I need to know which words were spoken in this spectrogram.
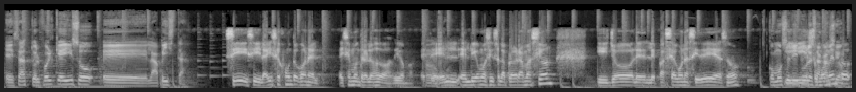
Exacto, él fue el que hizo eh, la pista. Sí, sí, la hice junto con él. La hicimos entre los dos, digamos. Este, él, él, digamos, hizo la programación y yo le, pasé algunas ideas, ¿no? ¿Cómo se titula esa momento,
